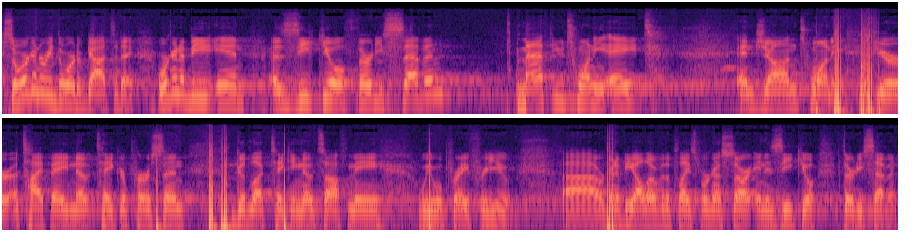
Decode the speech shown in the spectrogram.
So we're going to read the Word of God today. We're going to be in Ezekiel 37, Matthew 28, and John 20. If you're a type A note taker person, good luck taking notes off me. We will pray for you. Uh, we're going to be all over the place. We're going to start in Ezekiel 37.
